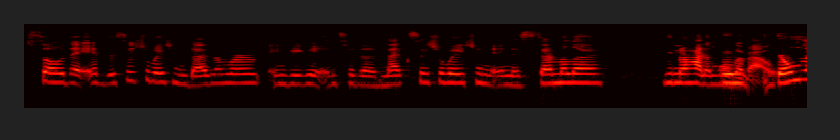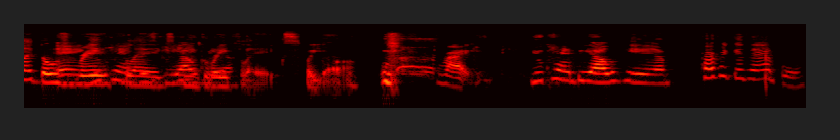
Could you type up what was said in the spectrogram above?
so that if the situation doesn't work and you get into the next situation and it's similar, you know how to move and about. Don't let those and red flags be, be gray flags for y'all. right. You can't be out here. Perfect example.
